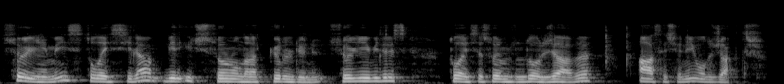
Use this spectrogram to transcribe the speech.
söyleyemeyiz. Dolayısıyla bir iç sorun olarak görüldüğünü söyleyebiliriz. Dolayısıyla sorumuzun doğru cevabı A seçeneği olacaktır.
